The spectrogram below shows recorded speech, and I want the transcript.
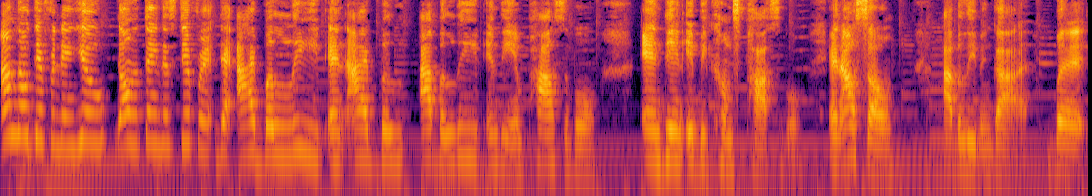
I'm no different than you. The only thing that's different that I believe, and I be, I believe in the impossible, and then it becomes possible. And also, I believe in God, but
